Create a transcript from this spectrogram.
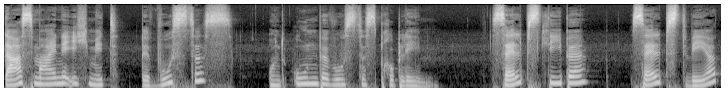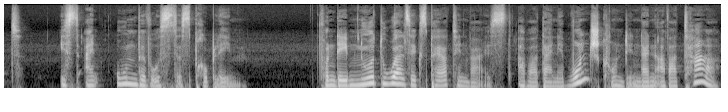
Das meine ich mit bewusstes und unbewusstes Problem. Selbstliebe, Selbstwert ist ein unbewusstes Problem, von dem nur du als Expertin weißt. Aber deine Wunschkundin, dein Avatar,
